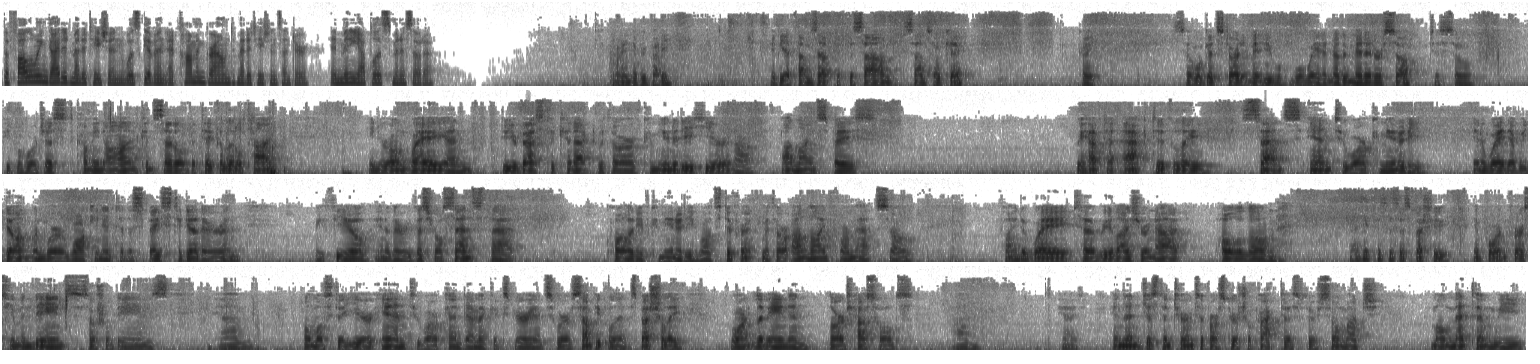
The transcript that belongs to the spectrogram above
The following guided meditation was given at Common Ground Meditation Center in Minneapolis, Minnesota. Good morning, everybody. Maybe a thumbs up if the sound sounds okay. Great. So we'll get started. Maybe we'll, we'll wait another minute or so, just so people who are just coming on can settle, but take a little time in your own way and do your best to connect with our community here in our online space. We have to actively sense into our community in a way that we don't when we're walking into the space together and we feel in a very visceral sense that quality of community. Well, it's different with our online format, so find a way to realize you're not all alone. And I think this is especially important for us human beings, social beings, um, almost a year into our pandemic experience, where some people, especially who aren't living in large households, um, yeah, and then just in terms of our spiritual practice, there's so much momentum we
